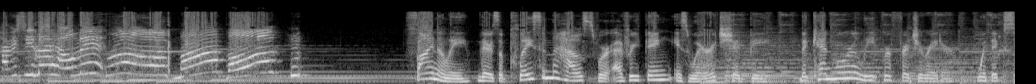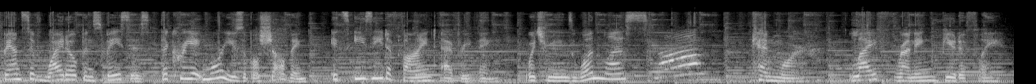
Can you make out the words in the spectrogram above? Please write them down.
Have you seen my helmet? Mom! Mom! Mom! Finally, there's a place in the house where everything is where it should be. The Kenmore Elite Refrigerator. With expansive wide open spaces that create more usable shelving, it's easy to find everything. Which means one less Mom? Kenmore. Life running beautifully.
